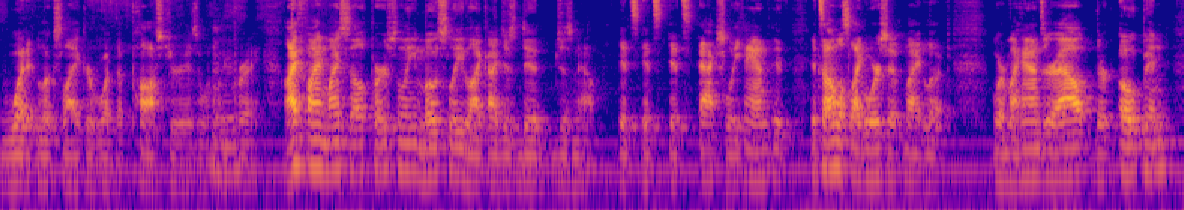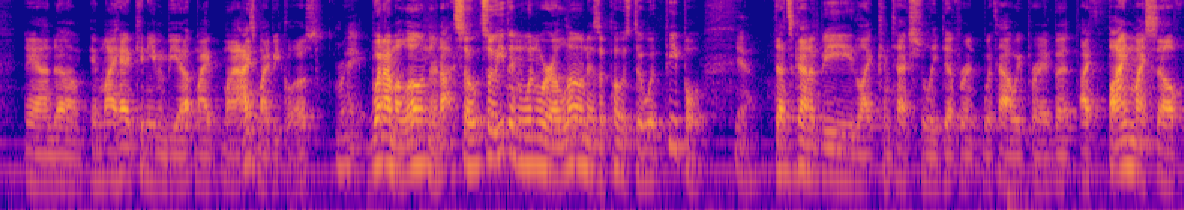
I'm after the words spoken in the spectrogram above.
what it looks like or what the posture is when we pray. I find myself personally mostly like I just did just now. It's it's it's actually hand. It, it's almost like worship might look, where my hands are out, they're open, and um, and my head can even be up. My my eyes might be closed. Right. When I'm alone, they're not. So so even when we're alone, as opposed to with people, Yeah. that's going to be like contextually different with how we pray. But I find myself,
